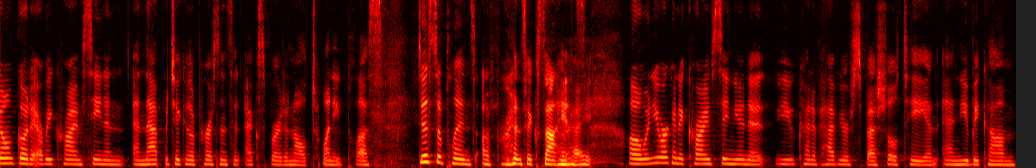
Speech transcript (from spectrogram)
don't go to every crime scene and, and that particular person's an expert in all 20 plus disciplines of forensic science. Right. Uh, when you work in a crime scene unit, you kind of have your specialty and, and you become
